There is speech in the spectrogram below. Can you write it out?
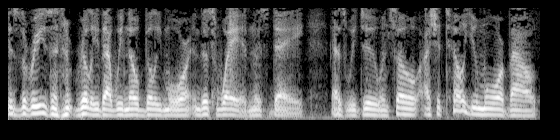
is the reason really that we know Billy Moore in this way in this day as we do. And so I should tell you more about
